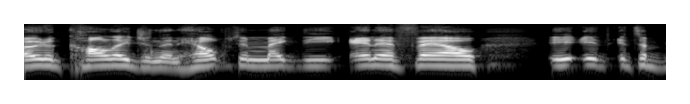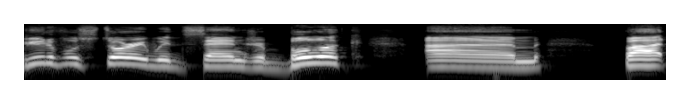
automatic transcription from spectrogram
go to college, and then helps him make the NFL. It, it- it's a beautiful story with Sandra Bullock. Um, but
